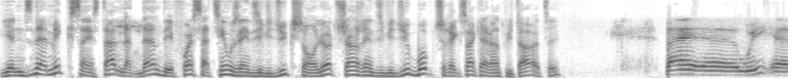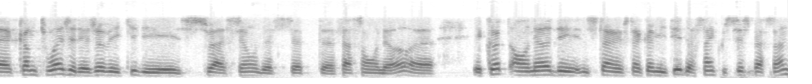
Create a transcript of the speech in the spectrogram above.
il y a une dynamique qui s'installe là-dedans. Des fois, ça tient aux individus qui sont là. Tu changes d'individu, boum, tu règles ça en 48 heures, tu sais. Ben euh, oui, euh, comme toi, j'ai déjà vécu des situations de cette façon-là. Euh, Écoute, on a des. C'est un, un, comité de cinq ou six personnes,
